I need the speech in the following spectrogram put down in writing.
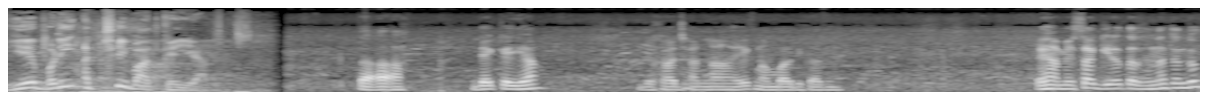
ये बड़ी अच्छी बात कही आप तो देख के यहाँ। देखा झरना एक नंबर दिखा थे ये हमेशा गिरत रहते ना चंदू?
